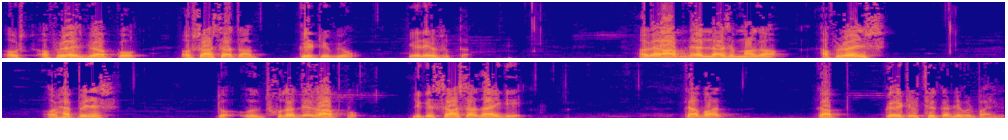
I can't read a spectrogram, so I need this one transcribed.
اور افلوئنس بھی آپ کو، اور ساتھ ساتھ آپ کریٹو بھی ہو یہ نہیں ہو سکتا۔ اگر آپ نے اللہ سے مانگا افلوئنس اور ہیپینس، تو خدا دے گا آپ کو، لیکن ساتھ ساتھ آئے گی۔ کیا بات؟ کہ آپ کریٹو تھنکر نہیں بن پائیں گے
